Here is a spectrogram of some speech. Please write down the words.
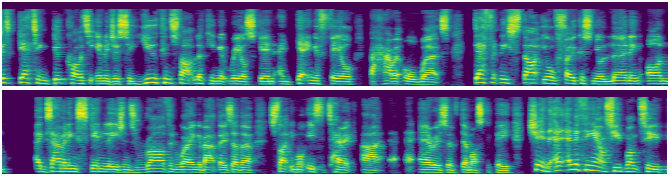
just getting good quality images so you can start looking at real skin and getting a feel for how it all works. Definitely start your focus and your learning on examining skin lesions rather than worrying about those other slightly more esoteric uh, areas of dermoscopy. Chin, anything else you'd want to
